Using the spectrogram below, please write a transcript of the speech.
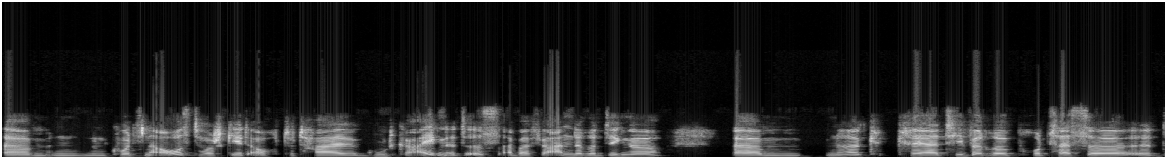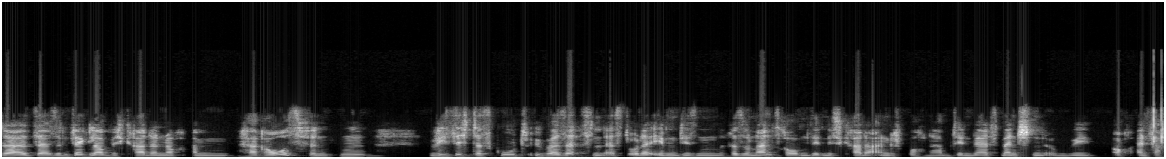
ähm, einen, einen kurzen Austausch geht, auch total gut geeignet ist. Aber für andere Dinge ähm, ne, kreativere Prozesse, äh, da, da sind wir, glaube ich, gerade noch am herausfinden, wie sich das gut übersetzen lässt oder eben diesen Resonanzraum, den ich gerade angesprochen habe, den wir als Menschen irgendwie auch einfach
